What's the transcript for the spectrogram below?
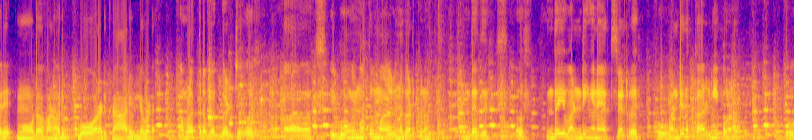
ഒരു മൂഡ് ഓഫ് ആണ്. ഒരു ബോറടിക്കണം ആരും ഇല്ല ഇവിടെ. നമ്മൾ എത്ര ബഗ് അടിച്ചു. ഈ ഭൂമി മൊത്തം മഴന്ന് കിടക്കണം. എന്താ ഇത്? ഉഫ്. എന്താ ഈ വണ്ടി ഇങ്ങനെ ആക്സിലേറ്റർ ഓ വണ്ടി ഒന്ന് കറങ്ങി പോണം. ഓ.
